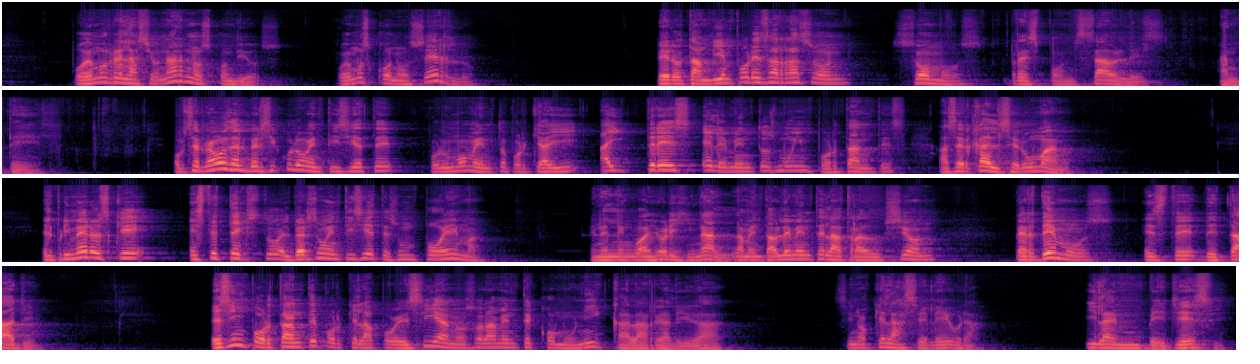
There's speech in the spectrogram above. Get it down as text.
podemos relacionarnos con Dios, podemos conocerlo. Pero también por esa razón somos responsables ante Él. Observemos el versículo 27 por un momento, porque ahí hay tres elementos muy importantes acerca del ser humano. El primero es que este texto, el verso 27, es un poema en el lenguaje original. Lamentablemente la traducción perdemos este detalle. Es importante porque la poesía no solamente comunica la realidad, sino que la celebra y la embellece.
